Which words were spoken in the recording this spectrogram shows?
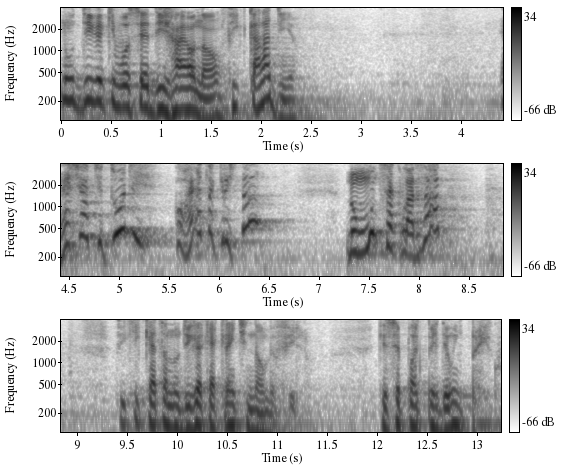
Não diga que você é de Israel, não. Fique caladinho. Essa é a atitude correta cristã? No mundo secularizado? Fique quieta, não diga que é crente, não, meu filho. Que você pode perder o emprego.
